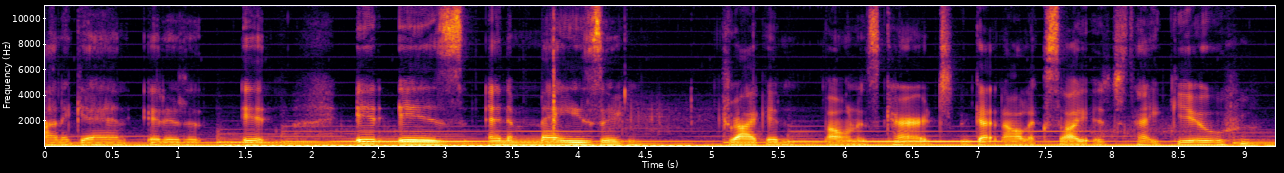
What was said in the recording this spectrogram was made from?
And again, it is it it is an amazing dragon bonus card. I'm getting all excited. Thank you.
